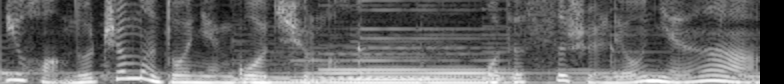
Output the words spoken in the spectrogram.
一晃都这么多年过去了，我的似水流年啊！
